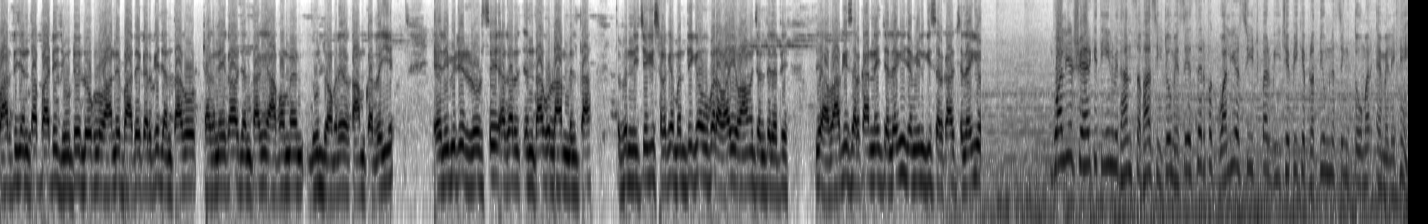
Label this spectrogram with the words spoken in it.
भारतीय जनता पार्टी झूठे लोग लोहाने वादे करके जनता को ठगने का और जनता की आँखों में धूल झोंकने का काम कर रही है। एलिवेटेड रोड से अगर जनता को लाभ मिलता तो फिर नीचे की सड़कें बनती क्यों? ऊपर हवाई हवा में चलते रहते। ये हवा की सरकार नहीं चलेगी, ज़मीन की सरकार चलेगी। ग्वालियर शहर की तीन विधानसभा सीटों में से सिर्फ़ ग्वालियर सीट पर बीजेपी के प्रद्युम्न सिंह तोमर एमएलए हैं,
